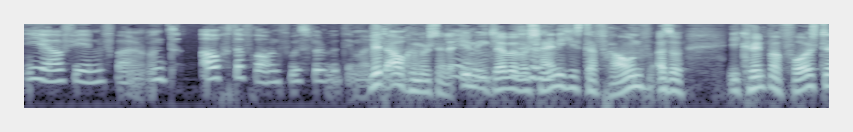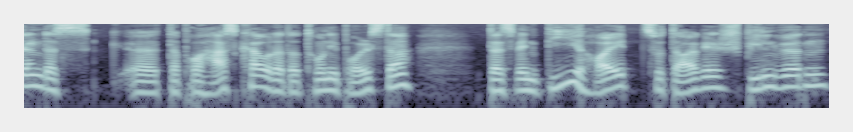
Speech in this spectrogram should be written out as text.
Ja, auf jeden Fall. Und auch der Frauenfußball wird immer wird schneller. Wird auch immer schneller. Ja. Ich glaube, wahrscheinlich ist der Frauen, also ich könnte mir vorstellen, dass äh, der Prohaska oder der Toni Polster dass wenn die heutzutage spielen würden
